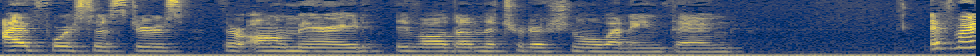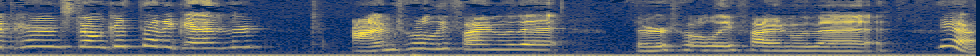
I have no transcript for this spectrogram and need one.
I have four sisters. They're all married. They've all done the traditional wedding thing. If my parents don't get that again, they're I'm totally fine with it. They're totally fine with it. Yeah.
